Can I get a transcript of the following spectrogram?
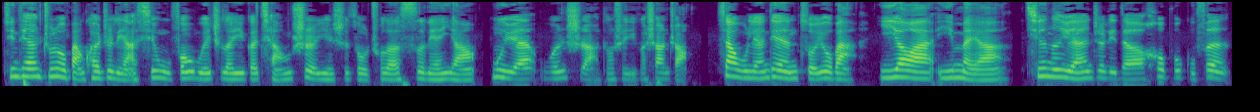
今天猪肉板块这里啊，新五丰维持了一个强势，也是走出了四连阳，牧原、温氏啊都是一个上涨。下午两点左右吧，医药啊、医美啊、氢能源这里的厚普股份。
